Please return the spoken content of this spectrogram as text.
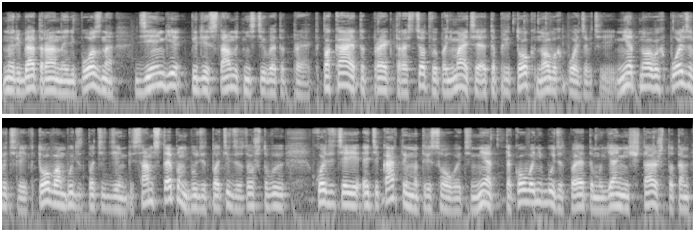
но, ребят, рано или поздно деньги перестанут нести в этот проект. Пока этот проект растет, вы понимаете, это приток новых пользователей. Нет новых пользователей, кто вам будет платить деньги? Сам Степан будет платить за то, что вы ходите эти карты им отрисовываете? Нет, такого не будет, поэтому я не считаю, что там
